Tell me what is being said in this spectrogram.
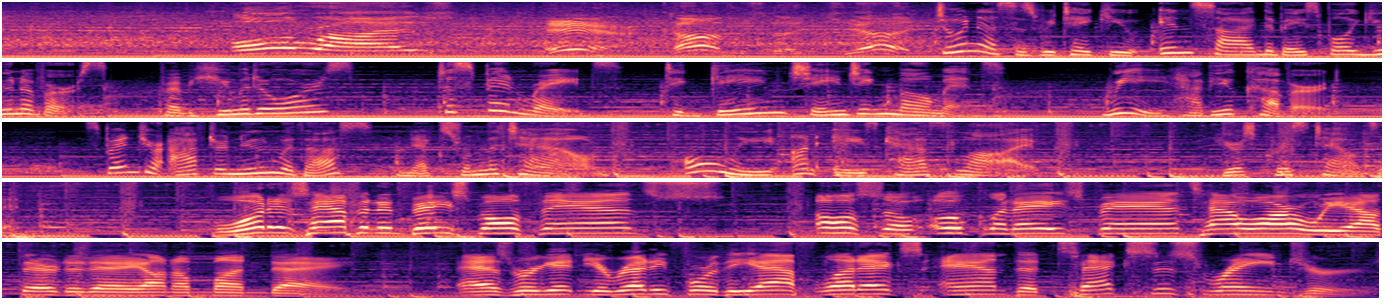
All rise. Here comes the judge. Join us as we take you inside the baseball universe from humidors to spin rates to game changing moments. We have you covered. Spend your afternoon with us next from the town, only on A's Cast Live. Here's Chris Townsend. What What is happening, baseball fans? Also, Oakland A's fans, how are we out there today on a Monday? As we're getting you ready for the Athletics and the Texas Rangers.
